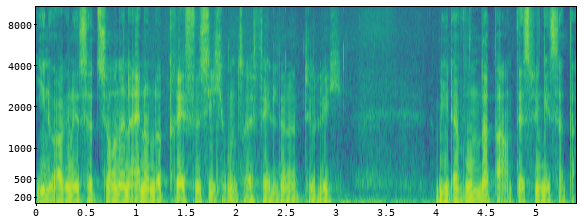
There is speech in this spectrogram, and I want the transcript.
in Organisationen ein und da treffen sich unsere Felder natürlich wieder wunderbar und deswegen ist er da.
